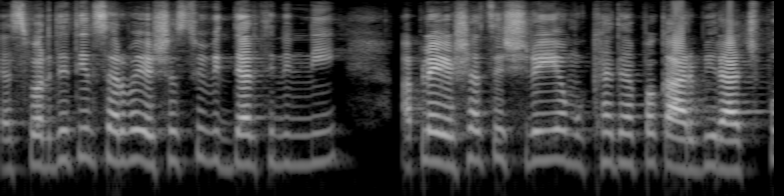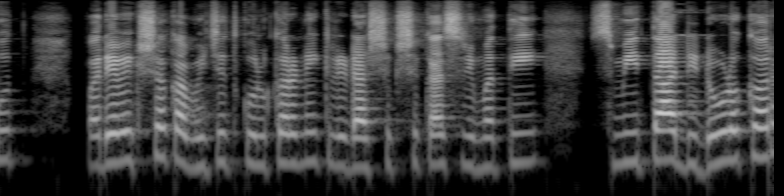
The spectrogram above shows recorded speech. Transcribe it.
या स्पर्धेतील सर्व यशस्वी विद्यार्थिनींनी आपल्या यशाचे श्रेय मुख्याध्यापक आर बी राजपूत पर्यवेक्षक अभिजित कुलकर्णी क्रीडा शिक्षिका श्रीमती स्मिता डिडोळकर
